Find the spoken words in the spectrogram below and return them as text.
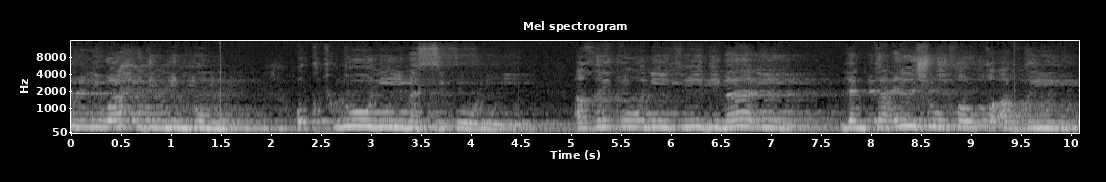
كل واحد منهم اقتلوني مزقوني أغرقوني في دمائي لن تعيشوا فوق أرضي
